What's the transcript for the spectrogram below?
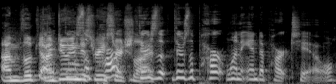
I'm look. I'm doing this part- research live. There's a, there's a part 1 and a part 2.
